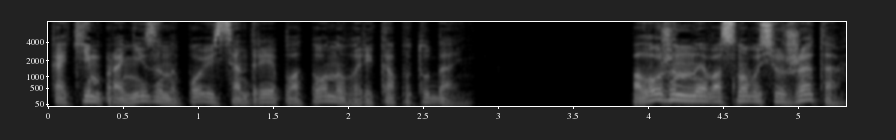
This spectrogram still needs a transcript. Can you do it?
каким пронизана повесть Андрея Платонова «Река Потудань». Положенная в основу сюжета,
